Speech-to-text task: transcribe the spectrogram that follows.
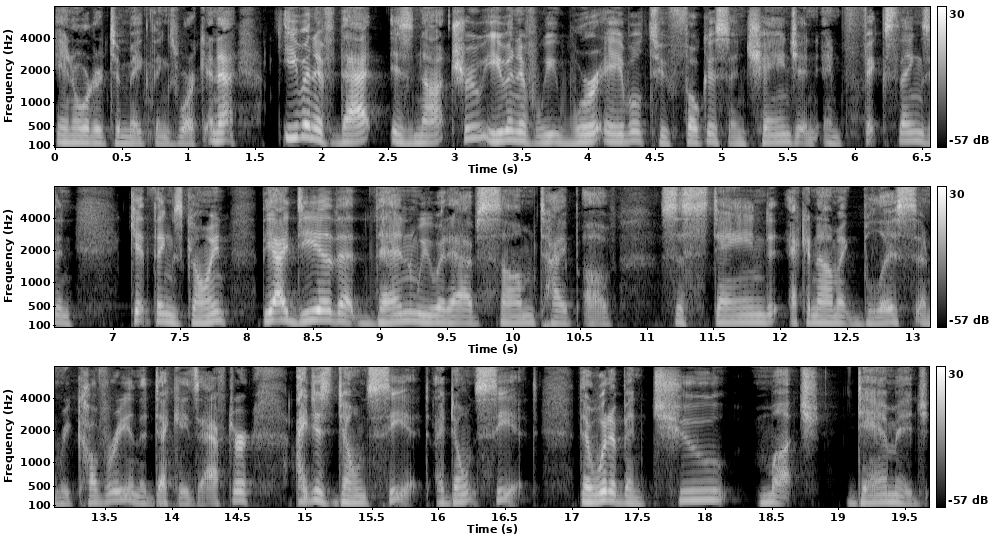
in order to make things work. And even if that is not true, even if we were able to focus and change and, and fix things and get things going, the idea that then we would have some type of sustained economic bliss and recovery in the decades after, I just don't see it. I don't see it. There would have been too much damage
